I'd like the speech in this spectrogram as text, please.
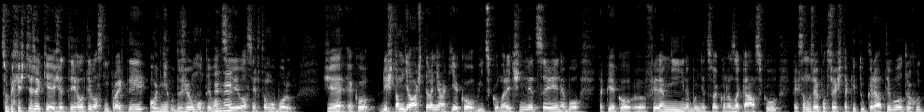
co bych ještě řekl je, že tyhle ty vlastní projekty hodně udržují motivaci mm-hmm. vlastně v tom oboru že jako, když tam děláš teda nějaký jako víc komerční věci, nebo taky jako e, firemní, nebo něco jako na zakázku, tak samozřejmě potřebuješ taky tu kreativu a trochu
